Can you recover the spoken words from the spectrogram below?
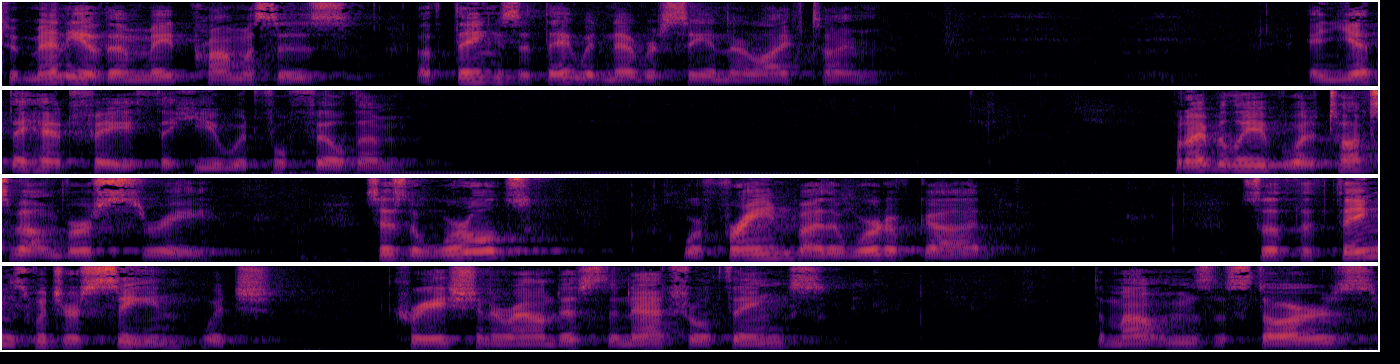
to many of them, made promises of things that they would never see in their lifetime. And yet they had faith that He would fulfill them. But I believe what it talks about in verse 3 says, The worlds were framed by the Word of God, so that the things which are seen, which creation around us, the natural things, the mountains, the stars,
